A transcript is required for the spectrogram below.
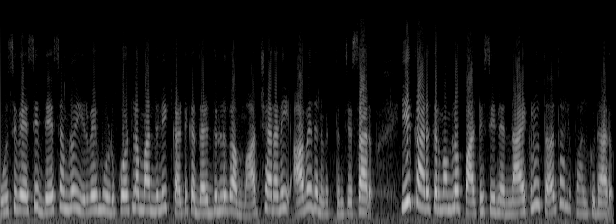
మూసివేసి దేశంలో ఇరవై మూడు కోట్ల మందిని కటిక దరిద్రులుగా మార్చారని ఆవేదన వ్యక్తం చేశారు. ఈ కార్యక్రమంలో పార్టీ సీనియర్ నాయకులు తదితరులు పాల్గొన్నారు.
